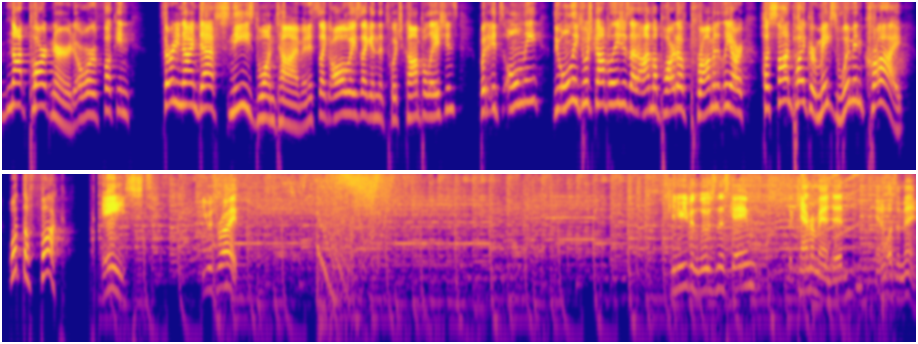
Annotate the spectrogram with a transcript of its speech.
not partnered, or fucking 39 Daph sneezed one time. And it's like always like in the Twitch compilations. But it's only the only Twitch compilations that I'm a part of prominently are Hasan Piker makes women cry. What the fuck? Aced. He was right. Can you even lose in this game? The cameraman did, and it wasn't me.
